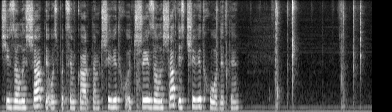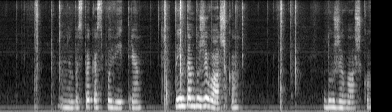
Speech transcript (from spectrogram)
Чи залишати, ось по цим картам, чи, відхо... чи залишатись, чи відходити. Небезпека з повітря. Ну, їм там дуже важко. Дуже важко.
